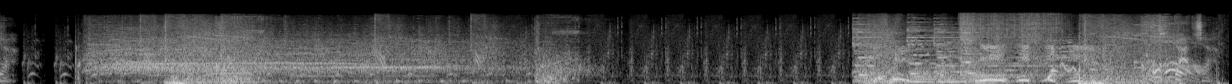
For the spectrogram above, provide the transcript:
Gotcha. Gotcha.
